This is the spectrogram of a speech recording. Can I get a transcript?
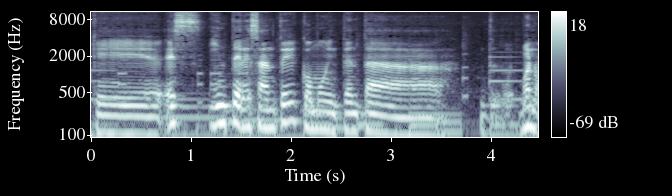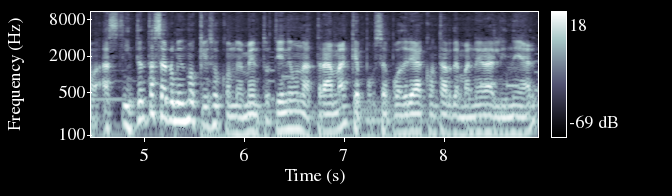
que es interesante cómo intenta bueno, intenta hacer lo mismo que hizo con Memento. Tiene una trama que se podría contar de manera lineal,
